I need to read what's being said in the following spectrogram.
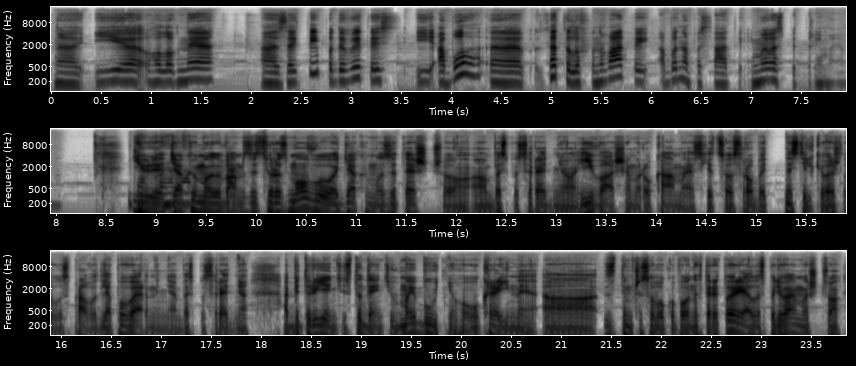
Е, І головне е, зайти, подивитись і або е, зателефонувати, або написати, і ми вас підтримаємо. Юлія, Дякуємо. так. вам за цю розмову. Дякуємо за те, що безпосередньо і вашими руками СХІЦОС робить настільки важливу справу для повернення безпосередньо абітурієнтів, студентів майбутнього України з тимчасово окупованих територій. Але сподіваємося, що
